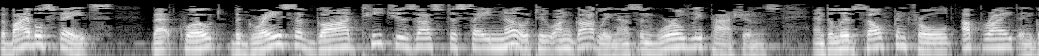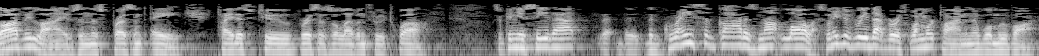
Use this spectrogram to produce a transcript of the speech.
The Bible states that, quote, the grace of God teaches us to say no to ungodliness and worldly passions and to live self-controlled, upright, and godly lives in this present age. Titus 2, verses 11 through 12. So can you see that? The, the, grace of God is not lawless. Let me just read that verse one more time and then we'll move on.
